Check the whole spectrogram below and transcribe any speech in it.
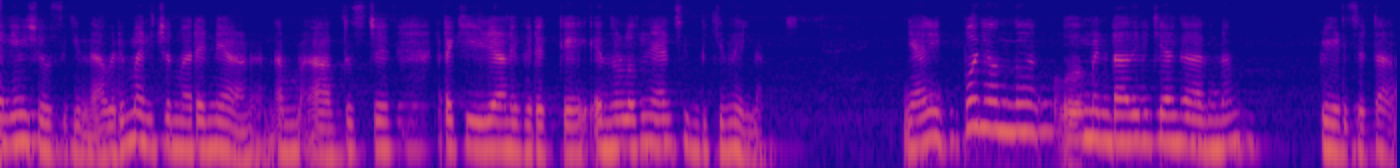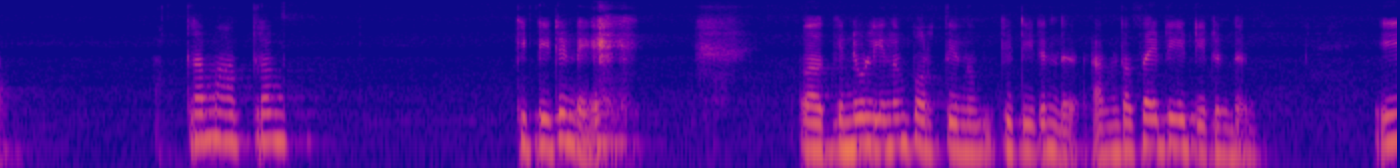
തന്നെ വിശ്വസിക്കുന്നു. അവരും മനുഷ്യന്മാർ തന്നെയാണ്. ആർട്ടിസ്റ്റ് കീഴാണ് ഇവരൊക്കെ എന്നുള്ളത് ഞാൻ ചിന്തിക്കുന്നില്ല. ഞാൻ ഇപ്പൊ ഞാൻ ഒന്ന് മിണ്ടാതിരിക്കാൻ കാരണം പേടിച്ചിട്ടാ. അത്രമാത്രം കിട്ടിയിട്ടുണ്ടേ. വർക്കിന്റെ ഉള്ളിൽ നിന്നും പുറത്തു നിന്നും കിട്ടിയിട്ടുണ്ട്. അന്തസ്സായിട്ട് കിട്ടിയിട്ടുണ്ട്. ഈ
